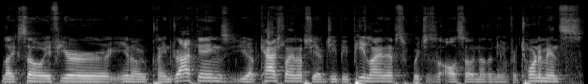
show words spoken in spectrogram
like so, if you're you know playing DraftKings, you have cash lineups, you have GPP lineups, which is also another name for tournaments.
